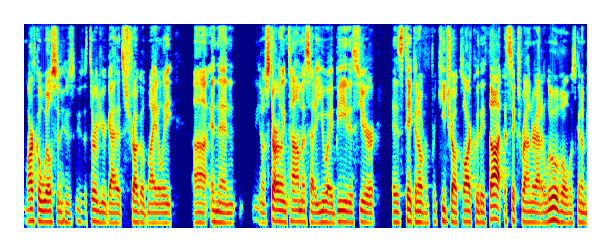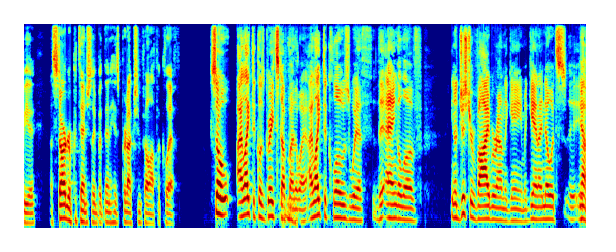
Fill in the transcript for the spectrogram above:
Marco Wilson, who's who's a third year guy that struggled mightily, uh, and then you know Starling Thomas out of UAB this year has taken over for Kei'Trel Clark, who they thought a six rounder out of Louisville was going to be a, a starter potentially, but then his production fell off a cliff. So I like to close. Great stuff, by the way. I like to close with the angle of, you know, just your vibe around the game. Again, I know it's it's yeah.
